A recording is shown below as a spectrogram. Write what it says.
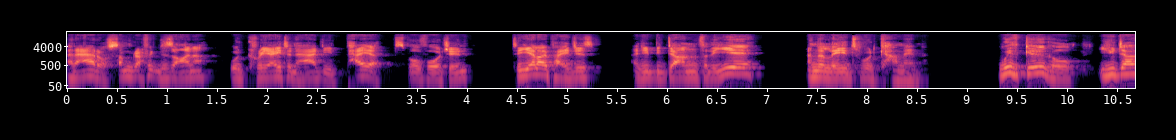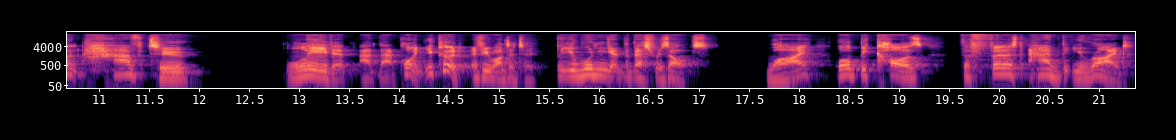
an ad or some graphic designer would create an ad. You'd pay a small fortune to Yellow Pages and you'd be done for the year and the leads would come in. With Google, you don't have to leave it at that point. You could if you wanted to, but you wouldn't get the best results. Why? Well, because the first ad that you write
